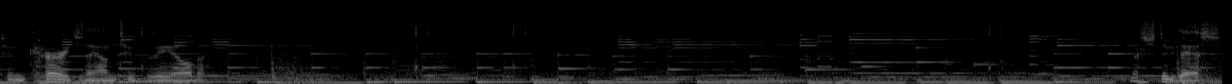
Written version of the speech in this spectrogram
to encourage them to build. Let's do this.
